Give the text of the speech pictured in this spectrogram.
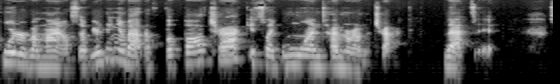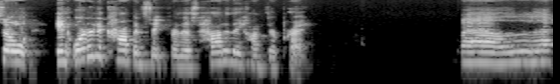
quarter of a mile. So if you're thinking about a football track, it's like one time around the track. That's it. So in order to compensate for this, how do they hunt their prey? Well,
